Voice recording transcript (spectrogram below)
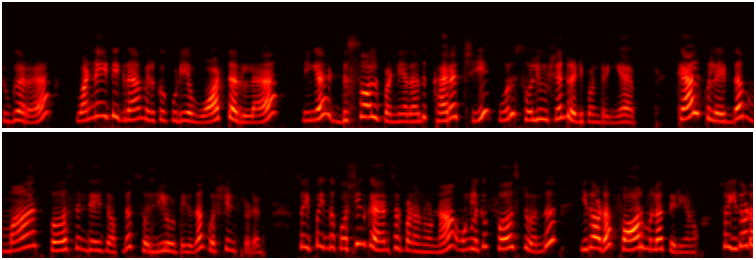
சுகரை 180 gram இருக்கக்கூடிய வாட்டரில் நீங்கள் டிசால்வ் பண்ணி அதாவது கரைச்சி ஒரு சொல்யூஷன் ரெடி பண்ணுறீங்க calculate the mass percentage of the solute இதுதான் கொஸ்டின் ஸ்டூடெண்ட்ஸ் ஸோ இப்போ இந்த கொஸ்டினுக்கு ஆன்சர் பண்ணணும்னா உங்களுக்கு ஃபர்ஸ்ட் வந்து இதோட ஃபார்முலா தெரியணும். ஸோ இதோட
